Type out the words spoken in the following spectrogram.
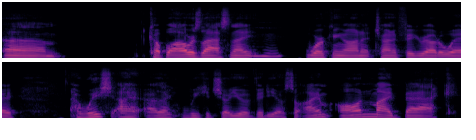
Um couple hours last night Mhm. working on it, trying to figure out a way. I wish I, I like we could show you a video. So I'm on my back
